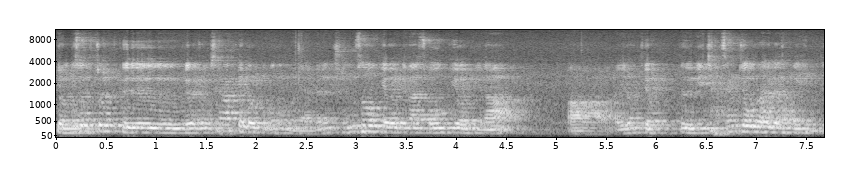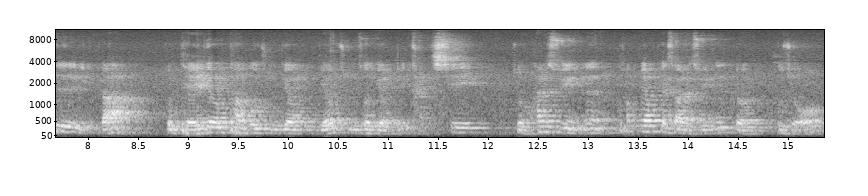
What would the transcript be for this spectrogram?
여기서 좀 그 우리가 좀 생각해 볼 부분은 뭐냐면 중소기업이나 소기업이나 아, 이런 기업들이 자생적으로 하기가 상당히 힘드니까 좀 대기업하고 중견기업, 중소기업들이 같이 좀 할 수 있는 협력해서 할 수 있는 그런 구조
